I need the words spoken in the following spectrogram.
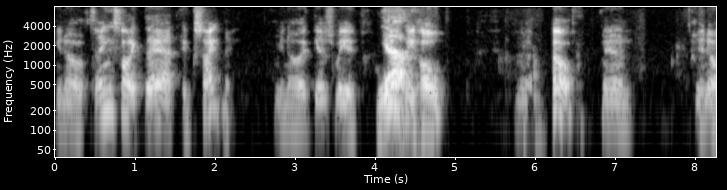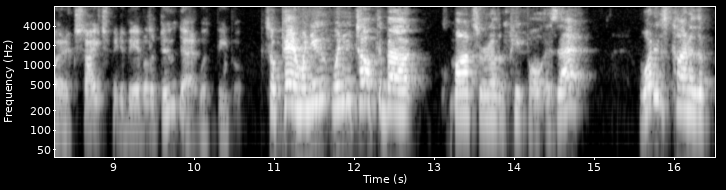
You know, things like that excite me. You know, it gives me yeah. gives me hope, uh, hope, and you know, it excites me to be able to do that with people. So, Pam, when you when you talked about sponsoring other people, is that what is kind of the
